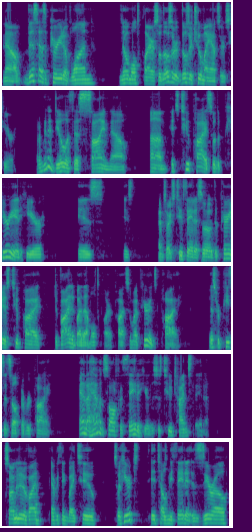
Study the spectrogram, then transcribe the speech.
Now, this has a period of one, no multiplier. So those are those are two of my answers here. But I'm going to deal with this sine now. Um, it's 2 pi, so the period here is, is I'm sorry, it's 2 theta. So the period is 2 pi divided by that multiplier pi. So my period's pi. This repeats itself every pi. And I haven't solved for theta here. This is 2 times theta. So I'm going to divide everything by 2. So here it tells me theta is 0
